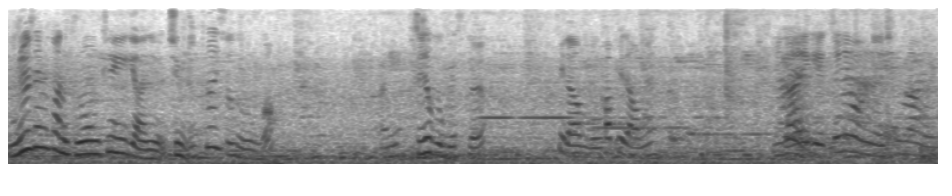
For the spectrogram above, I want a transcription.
우리가 생각하는 그런 케이크 아니에요. 지금 눕혀 있어서 그런가? 아니 드셔보겠어요? 커피 나오면 커피 나오면 나에게 끊임없는 실망을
